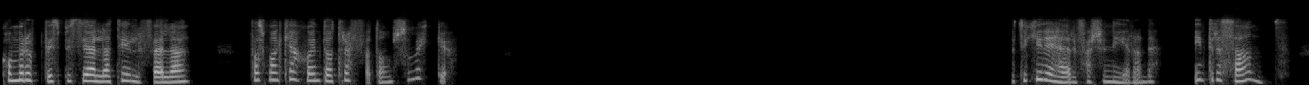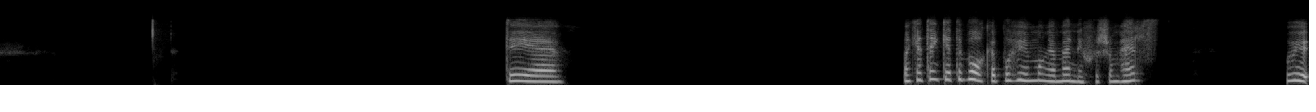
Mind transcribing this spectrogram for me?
kommer upp vid speciella tillfällen fast man kanske inte har träffat dem så mycket. Jag tycker det här är fascinerande, intressant. Det. Man kan tänka tillbaka på hur många människor som helst. Och hur,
